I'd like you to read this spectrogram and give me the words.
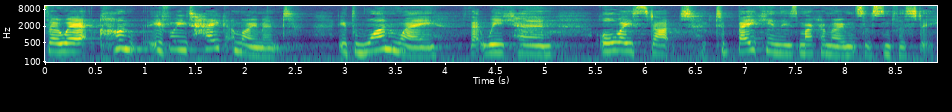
So if we take a moment, it's one way that we can always start to bake in these micro moments of simplicity.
